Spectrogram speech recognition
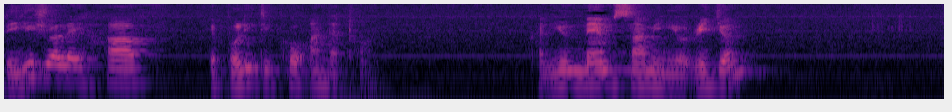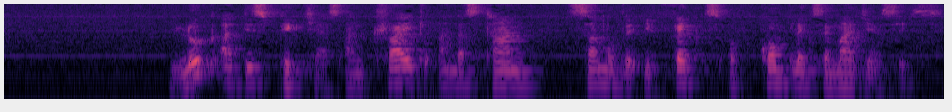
They usually have a political undertone. Can you name some in your region? Look at these pictures and try to understand some of the effects of complex emergencies.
